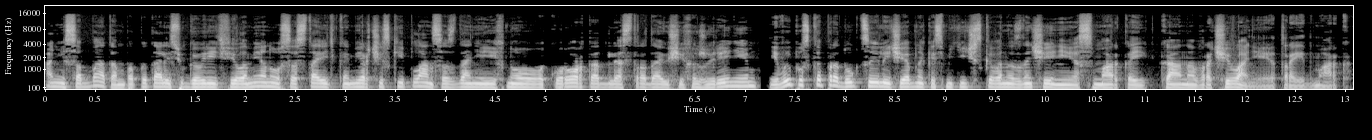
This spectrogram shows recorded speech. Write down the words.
Они с Аббатом попытались уговорить Филомену составить коммерческий план создания их нового курорта для страдающих ожирением и выпуска продукции лечебно-косметического назначения с маркой «Кана врачевание» трейдмарк.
